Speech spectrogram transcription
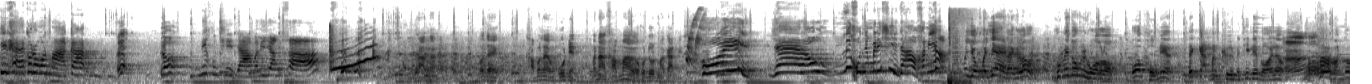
ที่แท้ก็โดนหมากัดเอ๊ะแล้ว นี่คุณฉีดยามาหรือยังคะ ยังอะว่าแต่ขำอะไรของคุณเนี่ย มันน่าขำมากเลยคนโดนหมากัดเนี่ย เฮ้ย แย่แล้ว นี่คุณยังไม่ได้ฉีดยาเหรอคะเนี่ย ไม่ยงมาแย่อะไรกันแล้ว คุณไม่ต้องเป็นห่วงหรอก เพราะว่าผมเนี่ยได้กัดมันคืนเป็นที่เรียบร้อยแล้ว สภาพมันก็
